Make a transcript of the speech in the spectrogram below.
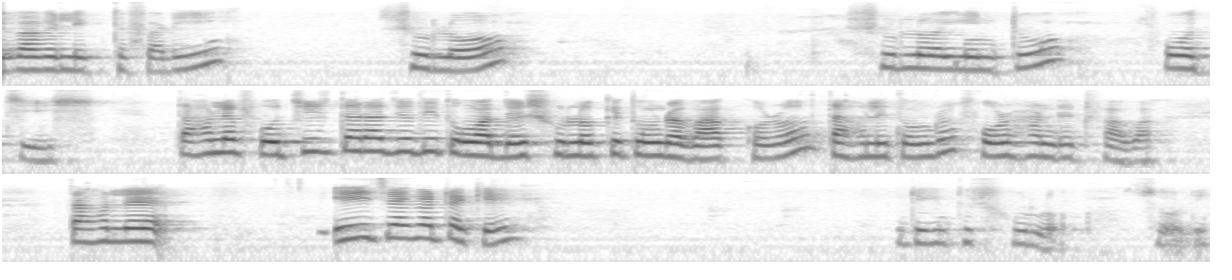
এভাবে লিখতে পারি ষোলো ষোলো ইন্টু পঁচিশ। তাহলে পঁচিশ দ্বারা যদি তোমাদের ষোলোকে তোমরা ভাগ করো, তাহলে তোমরা ফোর হান্ড্রেড পাবা। তাহলে এই জায়গাটাকে, এটা কিন্তু ষোলো সরি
